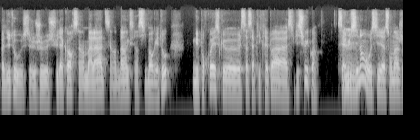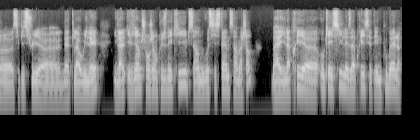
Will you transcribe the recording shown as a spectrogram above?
pas du tout. Je, suis d'accord, c'est un malade, c'est un dingue, c'est un cyborg et tout. Mais pourquoi est-ce que ça ne s'appliquerait pas à CP3 quoi? C'est hmm. hallucinant aussi à son âge, CP3, d'être là où il est. Il, a, il vient de changer en plus d'équipe, c'est un nouveau système, c'est un machin. Bah, il a pris OKC, il les a pris, c'était une poubelle.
